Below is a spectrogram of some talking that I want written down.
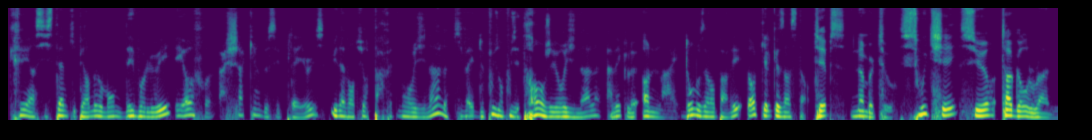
crée un système qui permet au monde d'évoluer et offre à chacun de ses players une aventure parfaitement originale qui va être de plus en plus étrange et originale avec le online, dont nous allons parler dans quelques instants. Tips number 2. Switcher sur Toggle Run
